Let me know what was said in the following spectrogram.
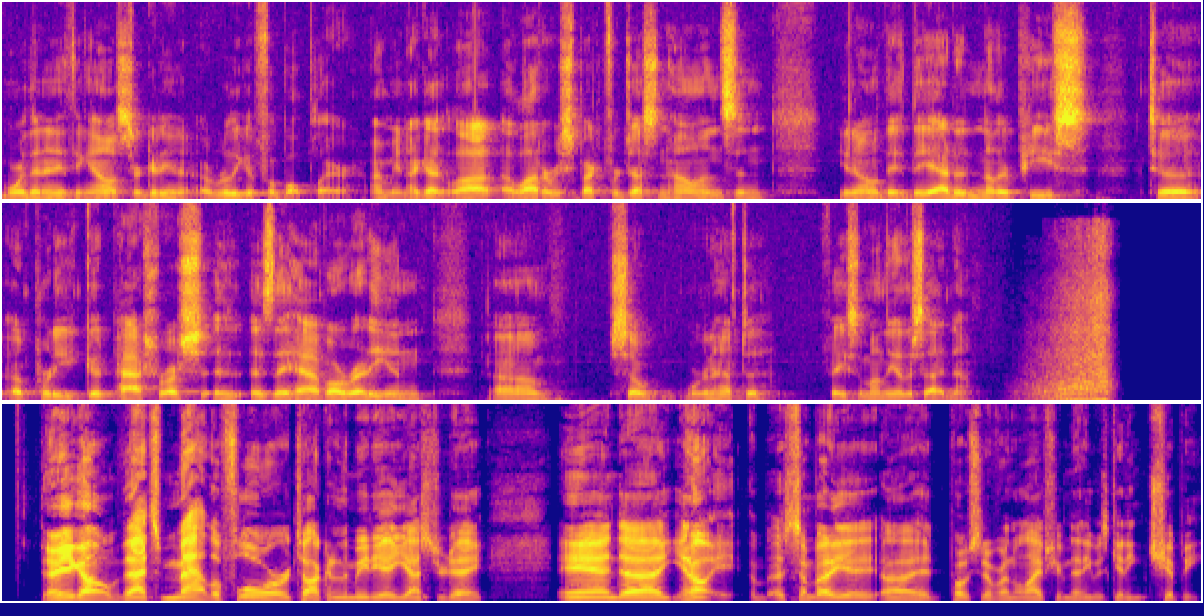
more than anything else, they're getting a, really good football player. I mean, I got a lot a lot of respect for Justin Hollins, and you know they, they added another piece to a pretty good pass rush as, as they have already, and um, so we're gonna have to face them on the other side now. There you go. That's Matt LaFleur talking to the media yesterday and, uh, you know, uh, somebody uh, had posted over on the live stream that he was getting chippy.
